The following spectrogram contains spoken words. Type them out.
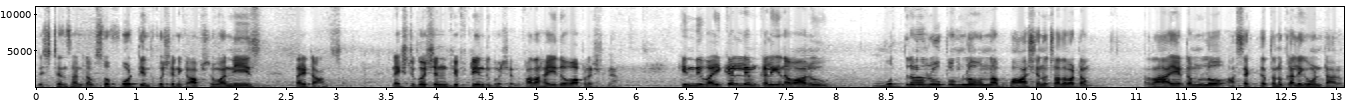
డిస్టెన్స్ అంటాం. సో ఫోర్టీన్త్ క్వశ్చన్కి option one is right answer next question fifteenth question పదహైదవ ప్రశ్న. కింది వైకల్యం కలిగిన వారు ముద్రణ రూపంలో ఉన్న భాషను చదవటం రాయటంలో అసక్తతను కలిగి ఉంటారు.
